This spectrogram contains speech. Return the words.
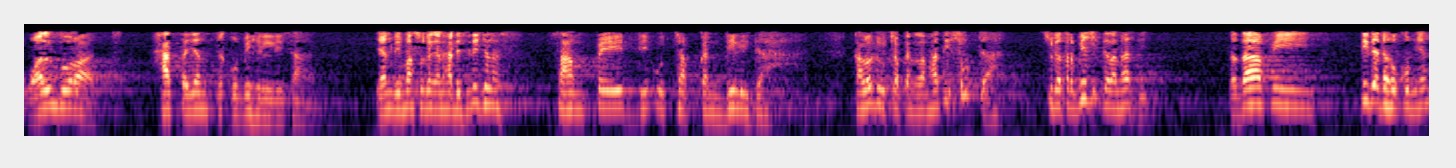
Wal murad hatta yantiqu bihi lisan yang dimaksud dengan hadis ini jelas sampai diucapkan di lidah. Kalau diucapkan dalam hati sudah. Sudah terbisik dalam hati. Tetapi tidak ada hukumnya.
